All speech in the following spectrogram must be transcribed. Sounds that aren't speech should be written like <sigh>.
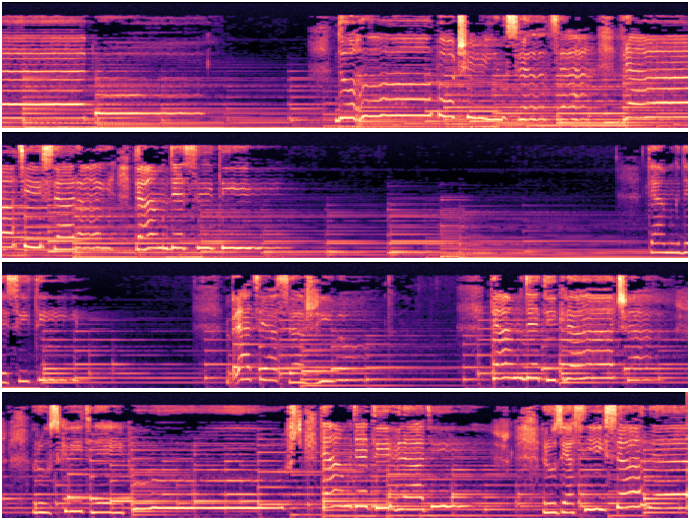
Tam, kde si ty. Vracia sa život, tam, kde ty kráčaš, rozkvitne i púšť. Tam, kde ty hľadíš, rozjasní sa nebo.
